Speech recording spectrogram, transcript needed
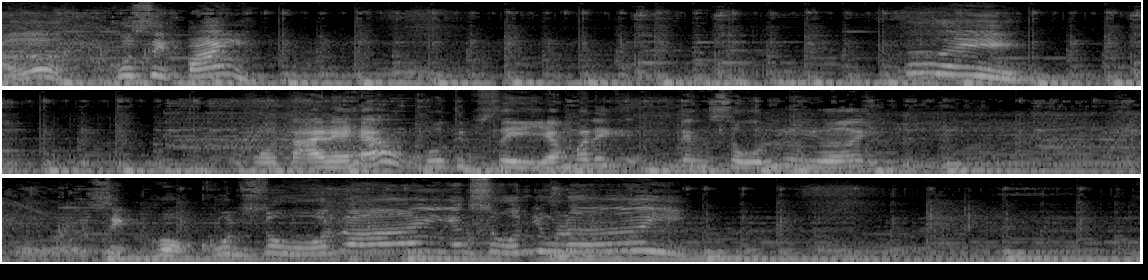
เออคูณสิบไปเฮ้ยโอ้ตายแล้วคูณสิบสี่ยังไม่ได้ยังศูนย์อยู่เลย โอ้สิบหกคูณศูนย์เลย ยังศูนย์อยู่เลยโห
